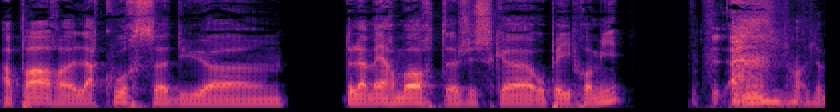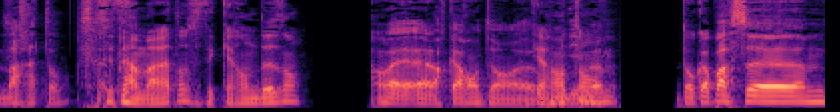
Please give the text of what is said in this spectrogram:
À part euh, la course du euh, de la mer morte jusqu'au pays promis? Non, le marathon. C'était un marathon, c'était 42 ans. Ouais, alors 40 ans euh, 40 ans. Donc à part ce...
